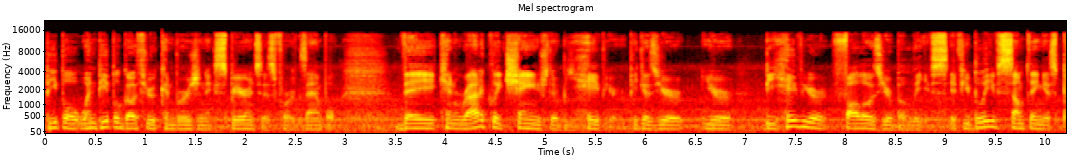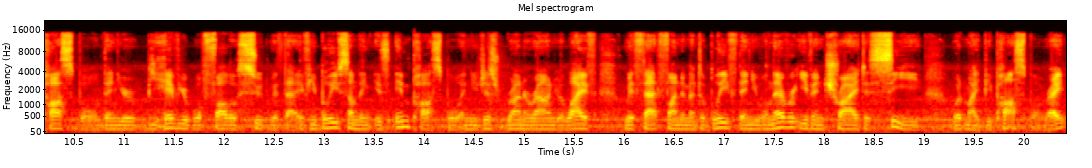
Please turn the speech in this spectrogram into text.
people when people go through conversion experiences for example they can radically change their behavior because your your behavior follows your beliefs. If you believe something is possible then your behavior will follow suit with that. If you believe something is impossible and you just run around your life with that fundamental belief then you will never even try to see what might be possible right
